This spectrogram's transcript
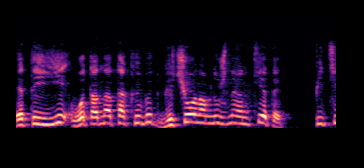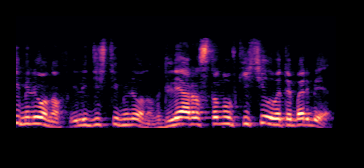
Это и е... Вот она так и выглядит. Для чего нам нужны анкеты 5 миллионов или 10 миллионов? Для расстановки сил в этой борьбе.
